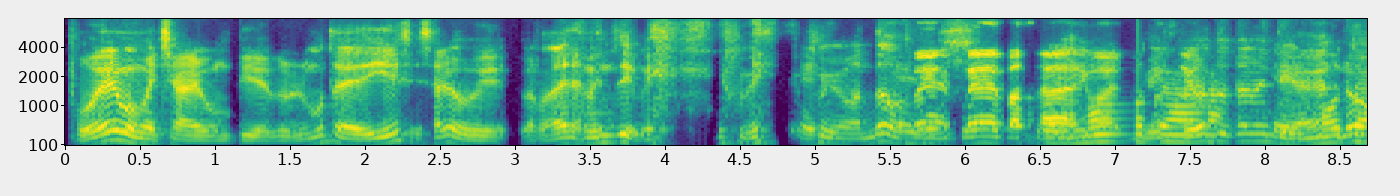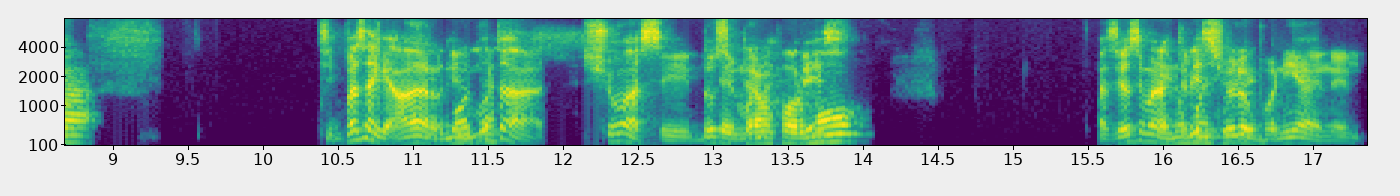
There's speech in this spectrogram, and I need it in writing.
podemos echar algún pibe, pero el Mota de 10 es algo que verdaderamente me, me, El- me mandó. el- Puede, puede pasar el igual. me quedó totalmente el. No, pasa que, a ver, el el Mota Mota, yo hace dos se semanas. transformó tres- hace dos semanas tres yo lo ponía en el.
